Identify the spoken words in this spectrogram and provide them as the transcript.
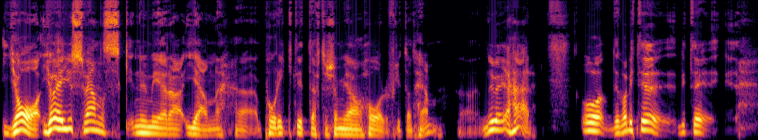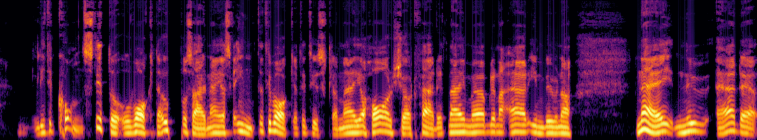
ja, jag är ju svensk numera igen på riktigt eftersom jag har flyttat hem. Nu är jag här. Och det var lite, lite, lite konstigt att, att vakna upp och så här, nej jag ska inte tillbaka till Tyskland, nej jag har kört färdigt, nej möblerna är inburna, nej nu är det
